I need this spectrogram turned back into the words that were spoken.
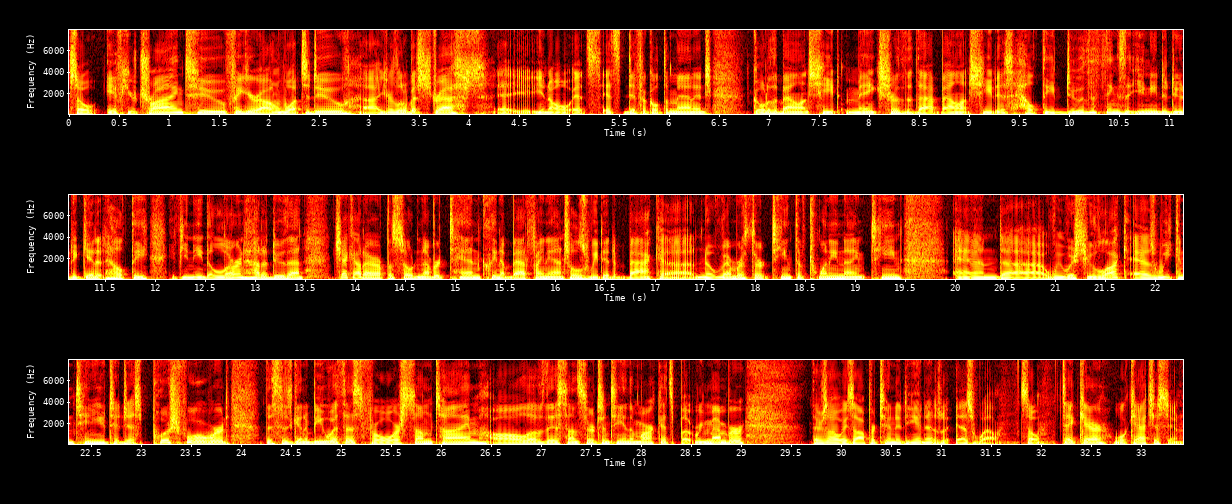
So if you're trying to figure out what to do, uh, you're a little bit stressed, uh, you know, it's it's difficult to manage, go to the balance sheet, make sure that that balance sheet is healthy. Do the things that you need to do to get it healthy. If you need to learn how to do that, check out our episode number 10, Clean Up Bad Financials. We did it back uh, November 13th of 2019. And uh, we wish you luck as we continue to just push forward. This is going to be with us for some time, all of this uncertainty in the markets. But remember, there's always opportunity in it as well. So take care. We'll catch you soon.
